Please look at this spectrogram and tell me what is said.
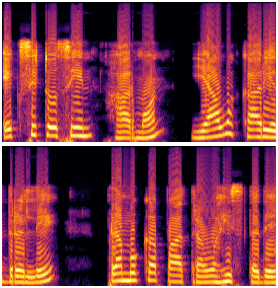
Oxytocin hormone ಯಾವ ಕಾರ್ಯದಲ್ಲಿ ಪ್ರಮುಖ ಪಾತ್ರ ವಹಿಸುತ್ತದೆ.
